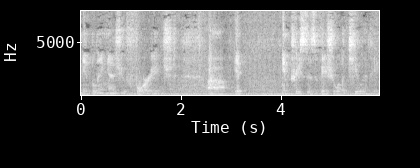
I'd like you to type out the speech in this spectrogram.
nibbling as you foraged, uh, it increases visual acuity.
